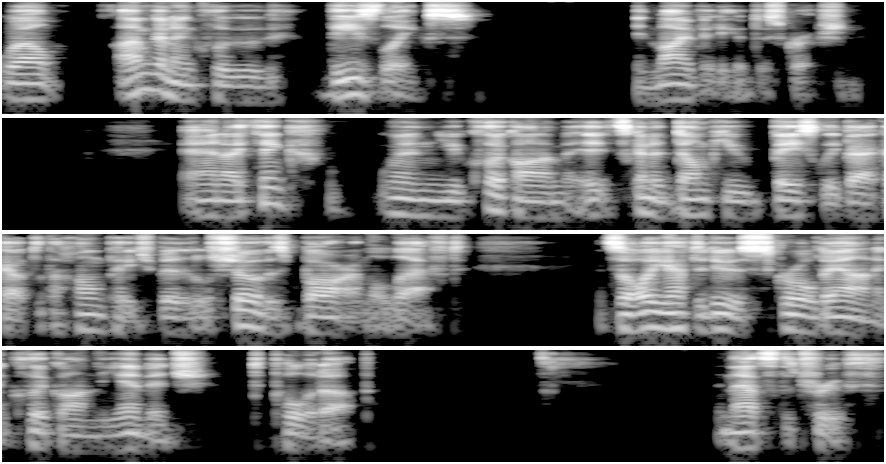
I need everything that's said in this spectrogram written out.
Well, I'm going to include these links in my video description. And I think when you click on them, it's going to dump you basically back out to the home page, but it'll show this bar on the left. And so all you have to do is scroll down and click on the image to pull it up. And that's the truth.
